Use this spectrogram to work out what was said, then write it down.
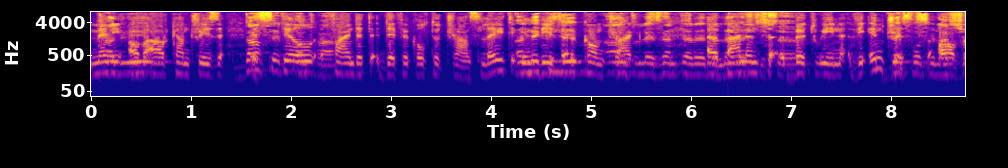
many of our countries still find it difficult to translate in these contracts entre les intérêts a balance between the interests of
